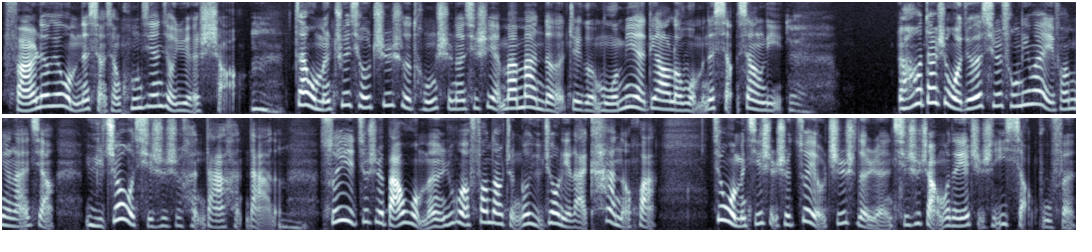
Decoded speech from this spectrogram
反而留给我们的想象空间就越少。嗯，在我们追求知识的同时呢，其实也慢慢的这个磨灭掉了我们的想象力。对。然后，但是我觉得，其实从另外一方面来讲，宇宙其实是很大很大的。嗯。所以，就是把我们如果放到整个宇宙里来看的话。就我们即使是最有知识的人，其实掌握的也只是一小部分，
